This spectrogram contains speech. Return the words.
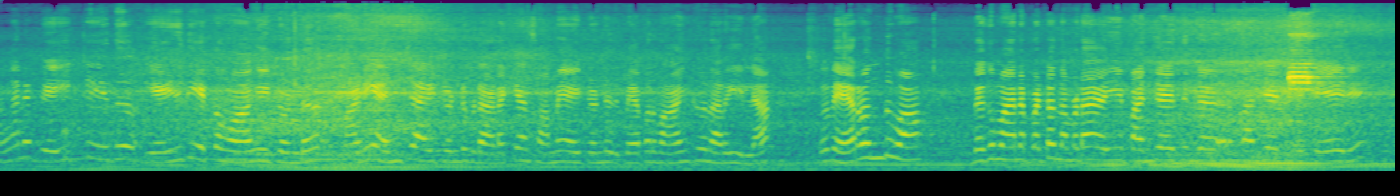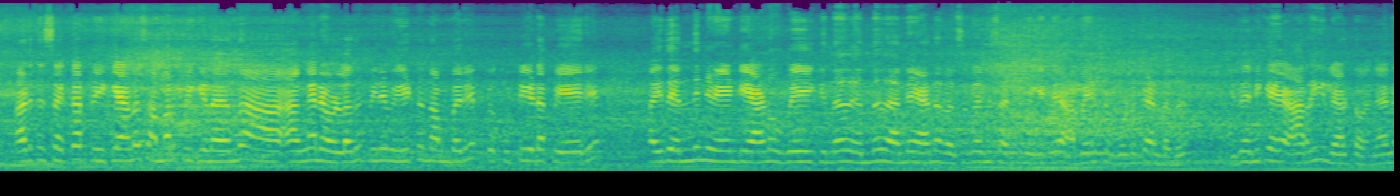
അങ്ങനെ വെയിറ്റ് ചെയ്ത് എഴുതിയൊക്കെ വാങ്ങിയിട്ടുണ്ട്. മണി അഞ്ചായിട്ടുണ്ട്. ഇവിടെ അടയ്ക്കാൻ സമയമായിട്ടുണ്ട്. ഇത് പേപ്പർ വാങ്ങിക്കുമെന്ന് അറിയില്ല ഇപ്പോൾ വേറെ എന്തുവാ ബഹുമാനപ്പെട്ട നമ്മുടെ ഈ പഞ്ചായത്തിന്റെ പഞ്ചായത്തിന്റെ പേര് അടുത്ത സെക്രട്ടറിക്കാണ് സമർപ്പിക്കുന്നതെന്ന് ആ- അങ്ങനെയുള്ളത്. പിന്നെ വീട്ടു നമ്പർ കുട്ടിയുടെ പേര് ഇത് എന്തിനു വേണ്ടിയാണ് ഉപയോഗിക്കുന്നത് എന്ന് തന്നെയാണ് റെസിഡൻസ് സർട്ടിഫിക്കറ്റ് അപേക്ഷ കൊടുക്കേണ്ടത്. ഇതെനിക്ക് അറിയില്ല കേട്ടോ. ഞാൻ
